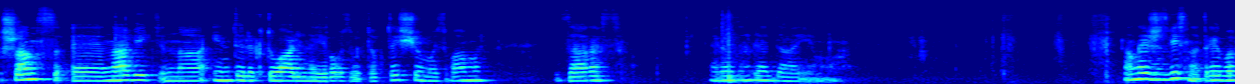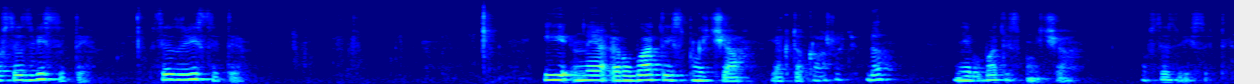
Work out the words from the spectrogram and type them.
Шанс е, навіть на інтелектуальний розвиток, те, що ми з вами зараз розглядаємо. Але ж, звісно, треба все звісити. Все звісити. І не рубати з плеча. як то кажуть. Да? Не рубати з плеча, а все звісити.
